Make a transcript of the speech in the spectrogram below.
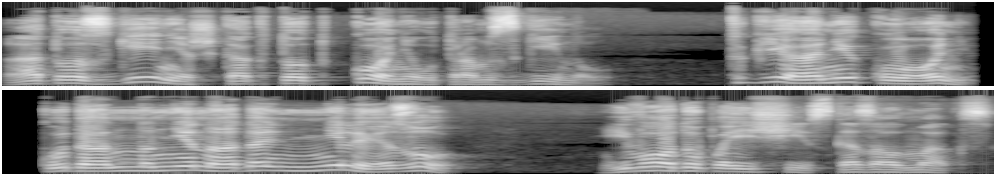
а то сгинешь, как тот конь утром сгинул. Так я не конь. Куда не надо, не лезу. И воду поищи, сказал Макс.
